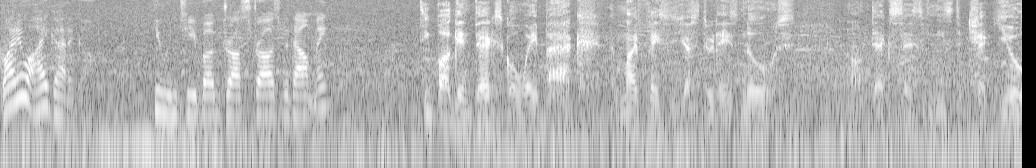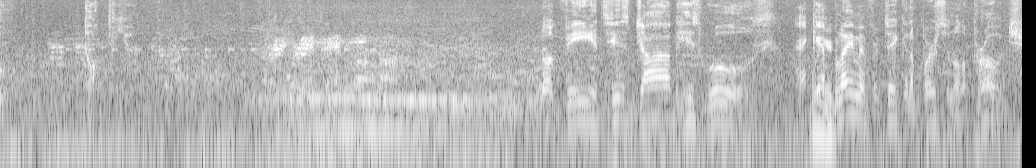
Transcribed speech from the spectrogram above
Why do I gotta go? You and T-Bug draw straws without me? T-Bug and Dex go way back, and my face is yesterday's news. Oh, Dex says he needs to check you. Talk to you. Look, V, it's his job, his rules. I can't Weird. blame him for taking a personal approach.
